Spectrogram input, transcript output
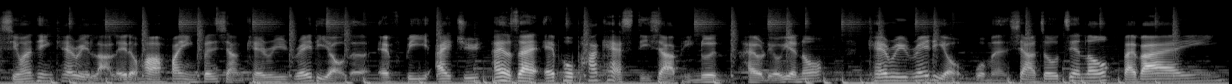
喜欢听 Carrie 拉雷的话，欢迎分享 Carrie Radio 的 FB IG，还有在 Apple Podcast 底下评论还有留言哦。Carrie Radio，我们下周见喽，拜拜。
